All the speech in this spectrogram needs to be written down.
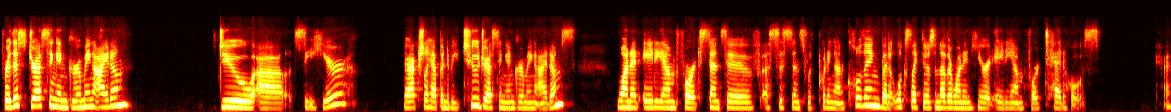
For this dressing and grooming item, do, uh, let's see here, there actually happen to be two dressing and grooming items one at 8 a.m. for extensive assistance with putting on clothing, but it looks like there's another one in here at 8 a.m. for TED hose. Okay.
